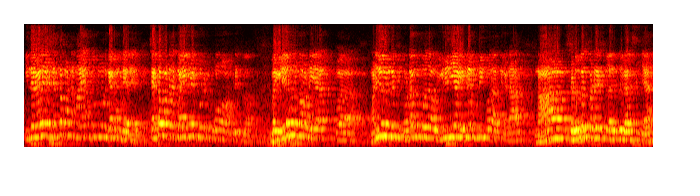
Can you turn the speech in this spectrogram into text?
இந்த வேலையை செத்த மாட்ட நாயம் தூக்கணும்னு கேட்க முடியாது. செத்த மாட்டை கையிலே போட்டுட்டு போகணும் அப்படின்னு இப்ப இளைஞர்களுடைய தொடங்கும் போது அவர் இறுதியா என்ன முடிவு போறாருன்னு கேட்டா நான் ஷெடுலர்ஸ் ஃபெடரேஷன்ல இருந்து வேலை செஞ்சேன்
